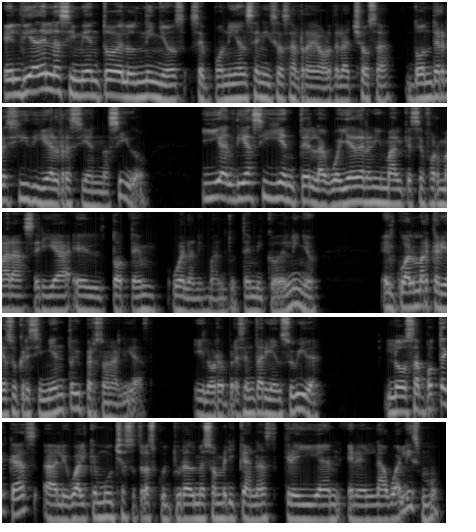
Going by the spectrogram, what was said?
el día del nacimiento de los niños se ponían cenizas alrededor de la choza donde residía el recién nacido, y al día siguiente la huella del animal que se formara sería el tótem o el animal totémico del niño el cual marcaría su crecimiento y personalidad, y lo representaría en su vida. Los zapotecas, al igual que muchas otras culturas mesoamericanas, creían en el nahualismo,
